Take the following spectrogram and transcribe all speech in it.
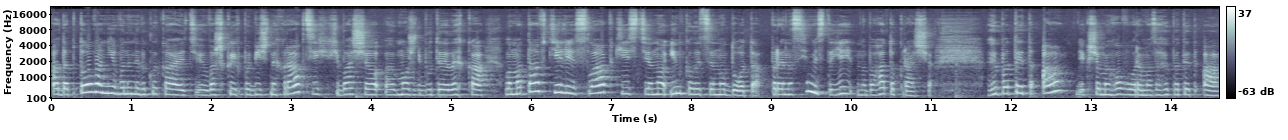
адаптовані, вони не викликають важких побічних реакцій, хіба що може можуть бути легка ломота в тілі, слабкість, але інколи це нудота. Переносимість стає набагато краще. Гепатит А, якщо ми говоримо за гепатит А,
